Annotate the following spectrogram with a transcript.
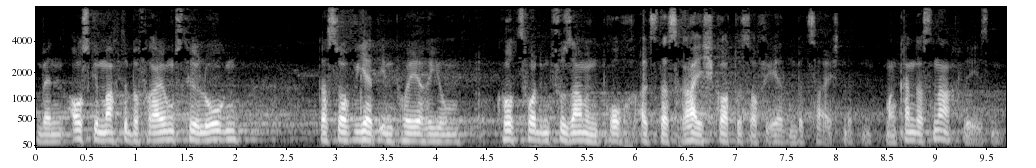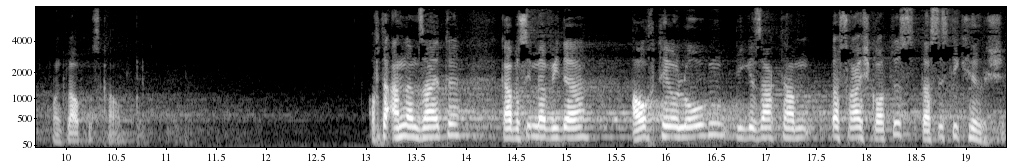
wenn ausgemachte Befreiungstheologen das Sowjetimperium kurz vor dem Zusammenbruch als das Reich Gottes auf Erden bezeichneten. Man kann das nachlesen, man glaubt es kaum. Auf der anderen Seite gab es immer wieder auch Theologen, die gesagt haben, das Reich Gottes, das ist die Kirche.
